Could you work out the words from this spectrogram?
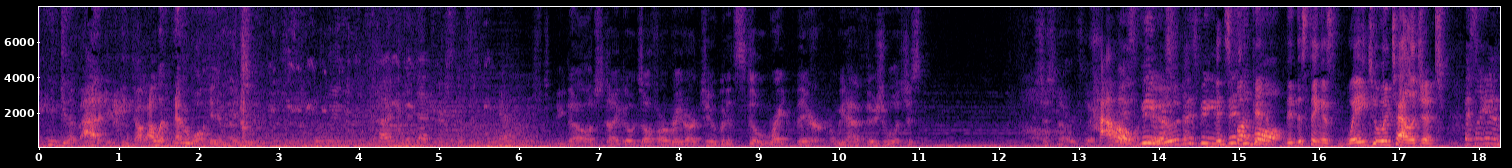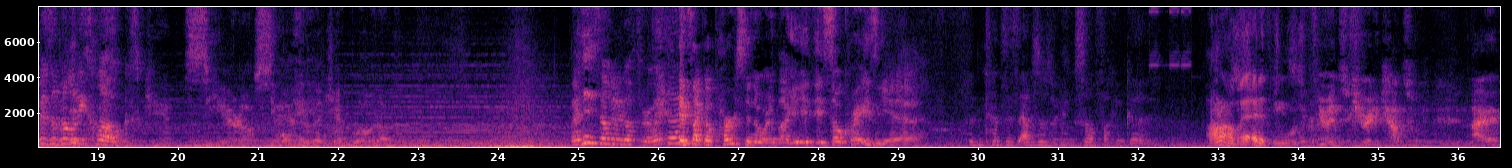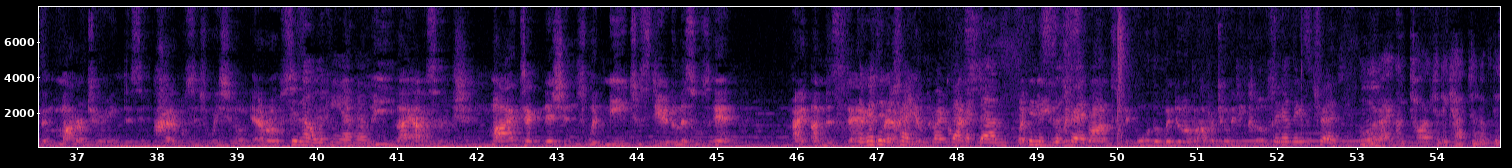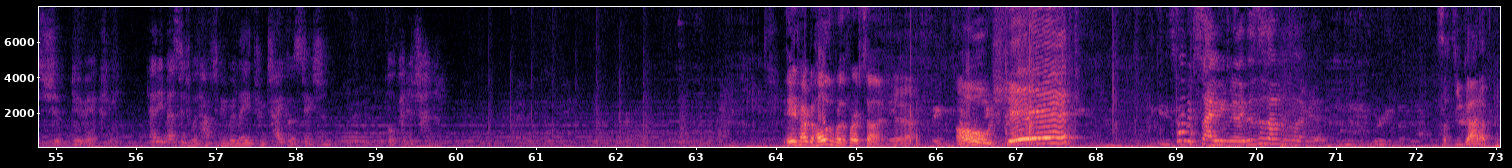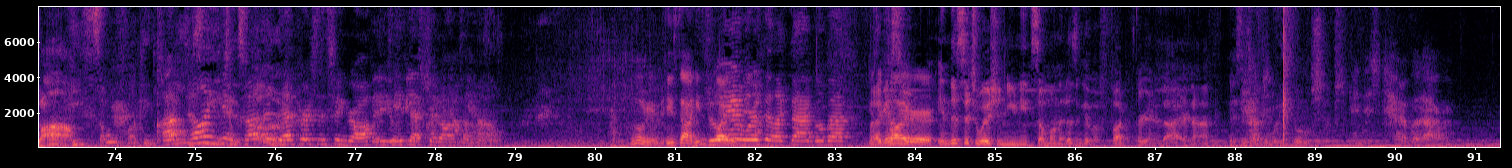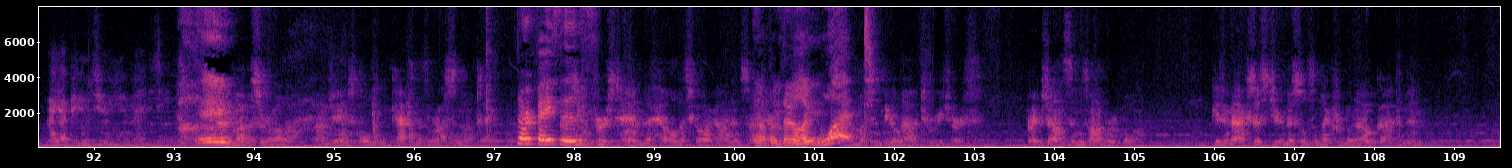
You get up out of here, big dog. I would never walk in there with that shit. Cut the dead person's finger. acknowledge, Tycho. It's off our radar too, but it's still right there. We have visual. It's just, it's just not reflecting. How, It's being- dude? it's being It's invisible. fucking. dude, This thing is way too intelligent. It's like an invisibility cloak. can't See Eros. They won't hit it. They can't blow it up. But is he still gonna go through it then? It's like a person, or like it, it's so crazy. Yeah. The intense these episodes are getting so fucking good. I don't know how I'm gonna edit these. UN Security Council. I have been monitoring this incredible situation on Eros. She's not looking at him. I him. believe I have a solution. My technicians would need to steer the missiles in. I understand They're gonna the think they're gravity trying of to the run back request, at them. They but think this need is a a trick. before the window of opportunity closes. They're gonna think it's a trick. Or I could talk to the captain of this ship directly. Any message would have to be relayed through Tycho Station. Open a channel. They talked to Holden for the first time. Yeah. Oh shit! Stop exciting me like this. This sounds so good. It's like you got a bomb. He's so fucking. I'm telling and you, just cut a dead person's finger off and tape that shit on somehow. Look. He's not. He's Julie ain't fighting. worth it like that. Go back. But I guess fighter. in this situation, you need someone that doesn't give a fuck if they're gonna die or not. This is exactly what he's doing. In this terrible hour, I appeal to your humanity. Hey. I'm Avasarala. I'm James Holden, captain of the Rocinante. Their I've faces. seen firsthand the hell that's going on inside. Yeah, but Earth. They're like, what? I mustn't be allowed to reach Earth. Fred Johnson is honorable. Give him access to your missiles, and my crew and I will guide them in.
